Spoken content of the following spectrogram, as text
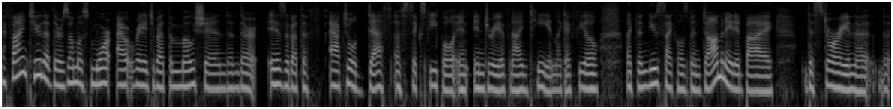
I find too that there's almost more outrage about the motion than there is about the f- actual death of six people and injury of 19. Like, I feel like the news cycle has been dominated by the story and the, the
